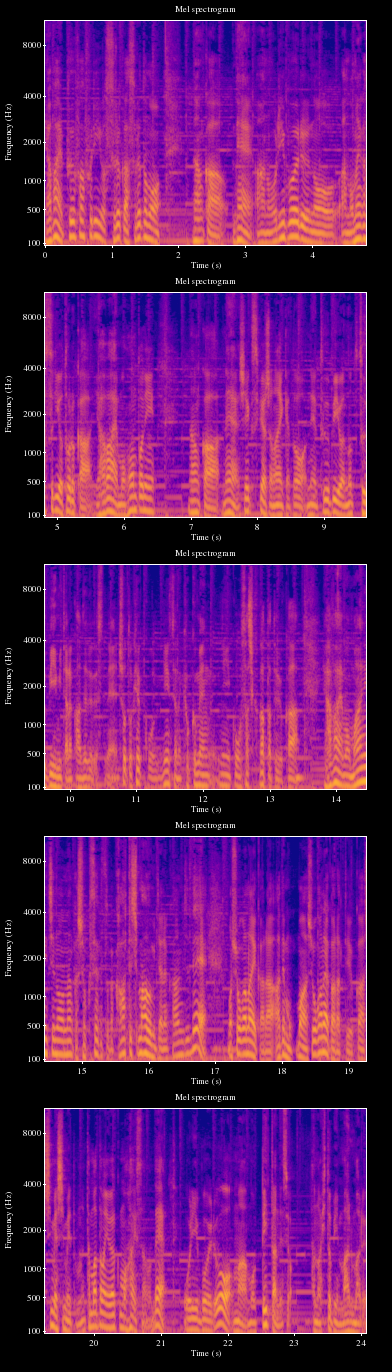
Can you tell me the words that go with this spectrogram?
やばい、プーファフリーをするか、それとも、なんかね、あの、オリーブオイルのあのオメガ3を取るか、やばい、もう本当に、なんかね、シェイクスピアじゃないけど、ね、2B は not to be みたいな感じでですね、ちょっと結構人生の局面にこう差し掛かったというか、やばい、もう毎日のなんか食生活が変わってしまうみたいな感じで、もうしょうがないから、あ、でもまあしょうがないからっていうか、しめしめともね、たまたま予約も入ってたので、オリーブオイルをまあ持って行ったんですよ。あの、一瓶丸々。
